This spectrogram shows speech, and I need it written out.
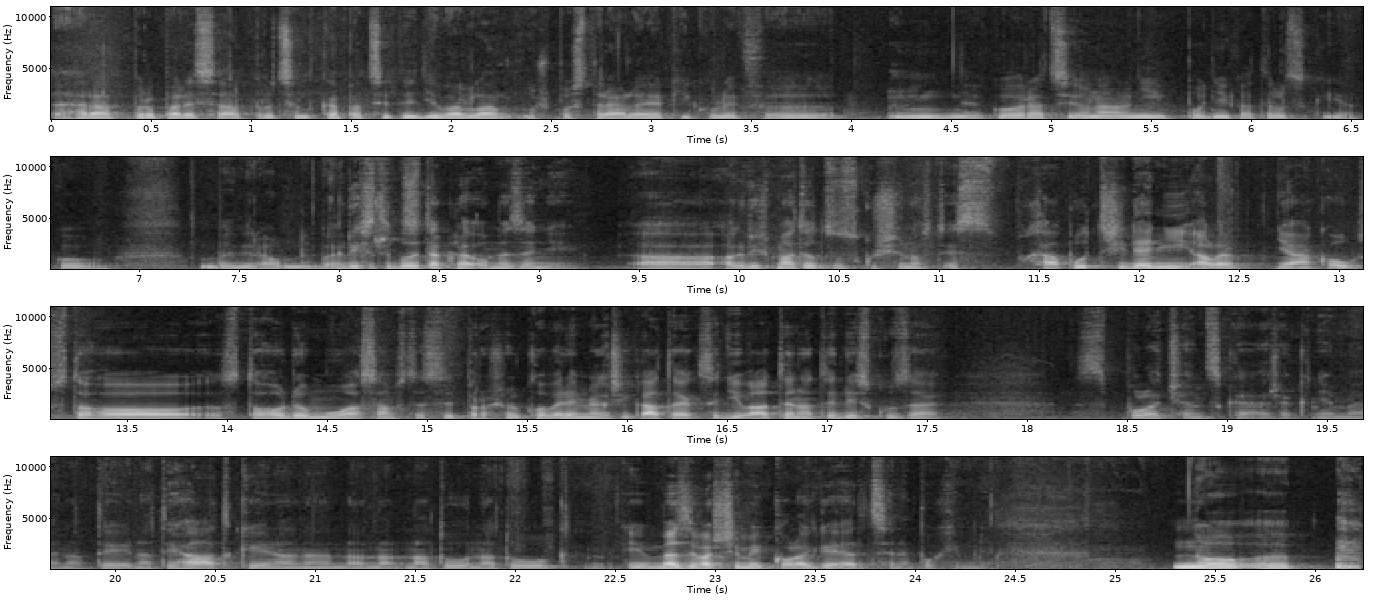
hrát pro 50% kapacity divadla už postrádá jakýkoliv e, jako racionální podnikatelský jako background. Nebo když jste byli takhle omezeni, a, a když máte tu zkušenost, i chápu třídení, ale nějakou z toho, z toho domu a sám jste si prošel covidem, jak říkáte, jak se díváte na ty diskuze společenské, řekněme, na ty, na ty hádky, na, na, na, na, tu, na tu, i mezi vašimi kolegy herci nepochybně. No, eh,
